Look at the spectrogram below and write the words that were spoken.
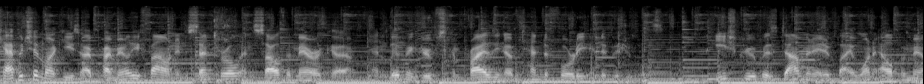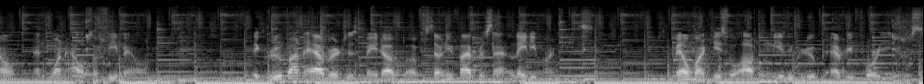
Capuchin monkeys are primarily found in Central and South America and live in groups comprising of 10 to 40 individuals. Each group is dominated by one alpha male and one alpha female. The group on average is made up of 75% lady monkeys. Male monkeys will often leave the group every four years.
